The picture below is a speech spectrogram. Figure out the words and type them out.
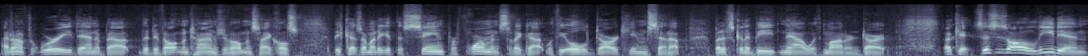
I don't have to worry then about the development times, development cycles, because I'm going to get the same performance that I got with the old Dartium setup, but it's going to be now with modern Dart. Okay, so this is all lead in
